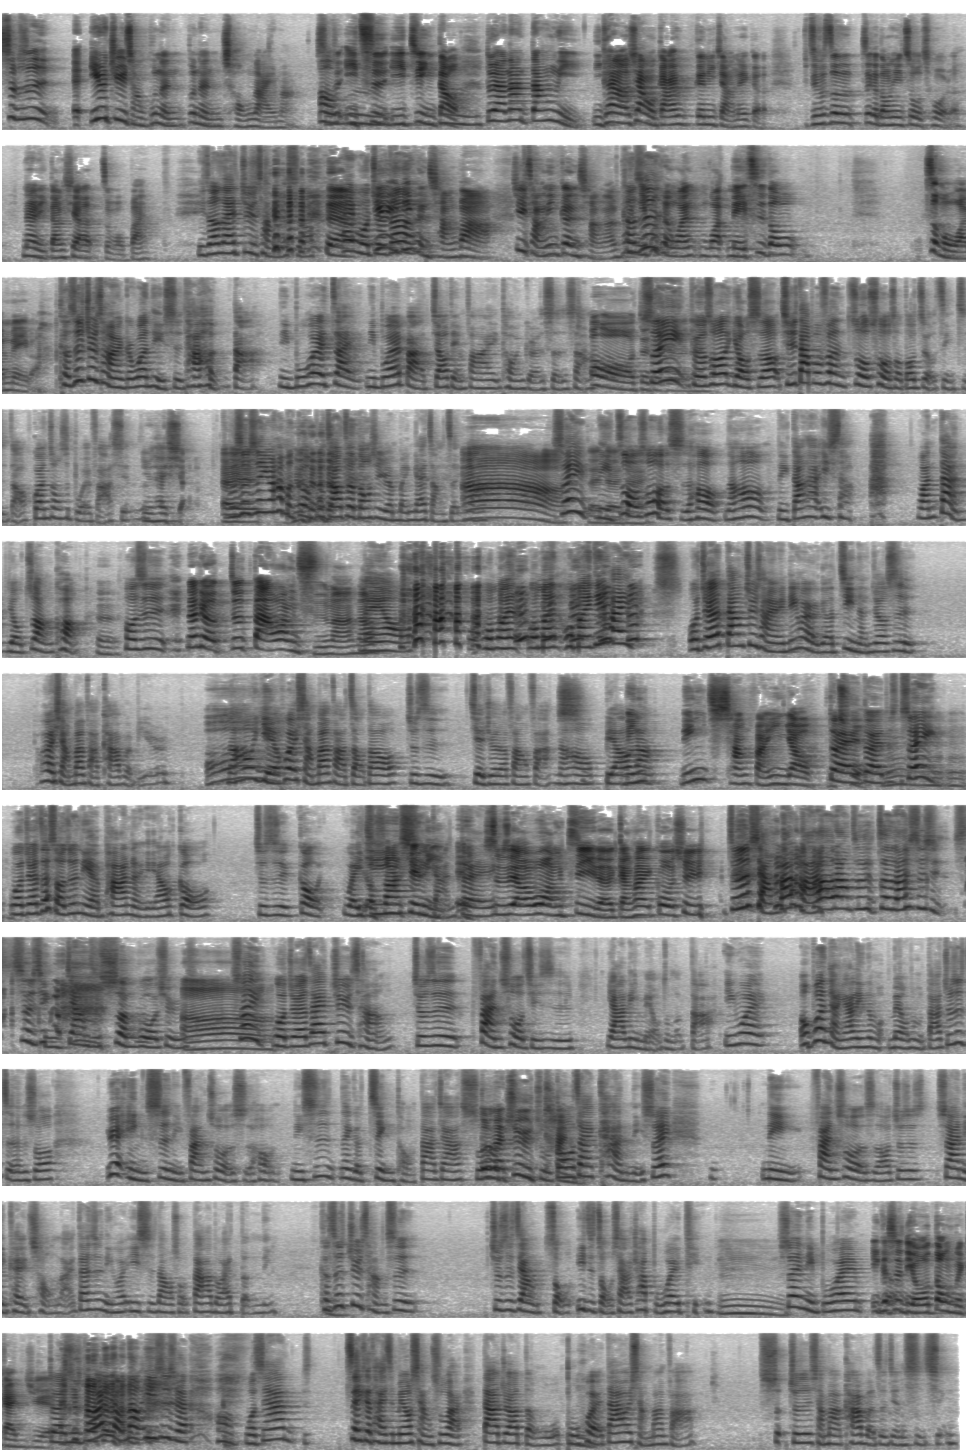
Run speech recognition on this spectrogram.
是不是？欸、因为剧场不能不能重来嘛，是不是一次一进到？嗯、对啊，那当你你看到、喔、像我刚刚跟你讲那个，比如说这个东西做错了。那你当下怎么办？你知道在剧场的时候，对啊，欸、我觉得一定很长吧？剧场一定更长啊！可是你不可能完完每次都这么完美吧？可是剧场有一个问题是它很大，你不会在你不会把焦点放在同一个人身上哦。对，所以比如说有时候，其实大部分做错的时候都只有自己知道，观众是不会发现的，因为太小了。不是，是因为他们根本不知道这东西原本应该长怎样 啊。所以你做错的时候，然后你当下意识到啊。完蛋，有状况，嗯，或是那你有就大忘词吗？没有，我们我们我们一定会，我觉得当剧场人一定会有一个技能，就是会想办法 cover 别人，哦，然后也会想办法找到就是解决的方法，然后不要让临场反应要对对，所以我觉得这时候就是你的 partner 也要够。就是够危机意识感，对、欸，是不是要忘记了？赶快过去，就是想办法要让这这段事情事情这样子顺过去。哦、所以我觉得在剧场就是犯错，其实压力没有这么大，因为我、哦、不能讲压力那么没有那么大，就是只能说，因为影视你犯错的时候，你是那个镜头，大家所有剧组都在看你，所以你犯错的时候，就是虽然你可以重来，但是你会意识到说大家都在等你。可是剧场是就是这样走，一直走下去，它不会停。嗯，所以你不会一个是流动的感觉，对，你不会有那种意识觉得 哦，我现在这个台词没有想出来，大家就要等我。不会，嗯、大家会想办法，就是想办法 cover 这件事情。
